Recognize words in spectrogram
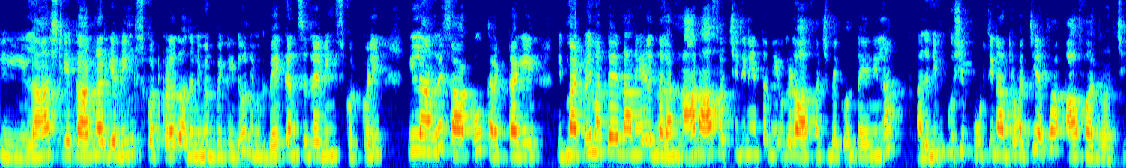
ಈ ಲಾಸ್ಟ್ಗೆ ಕಾರ್ನರ್ಗೆ ವಿಂಗ್ಸ್ ಕೊಟ್ಕೊಳ್ಳೋದು ಅದು ನಿಮಗೆ ಬಿಟ್ಟಿದ್ದು. ನಿಮಗೆ ಬೇಕನ್ಸಿದ್ರೆ ವಿಂಗ್ಸ್ ಕೊಟ್ಕೊಳ್ಳಿ. ಇಲ್ಲ ಅಂದ್ರೆ ಸಾಕು ಕರೆಕ್ಟಾಗಿ ಇದು ಮಾಡ್ಕೊಳ್ಳಿ. ಮತ್ತೆ ನಾನು ಹೇಳಿದ್ನಲ್ಲ, ನಾನು ಆಫ್ ಹಚ್ಚಿದ್ದೀನಿ ಅಂತ ನೀವುಗಳು ಆಫ್ ಹಚ್ಚಬೇಕು ಅಂತ ಏನಿಲ್ಲ. ಅದು ನಿಮ್ಮ ಖುಷಿ, ಪೂರ್ತಿನಾದ್ರೂ ಹಚ್ಚಿ ಅಥವಾ ಆಫ್ ಆದ್ರೂ ಹಚ್ಚಿ.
